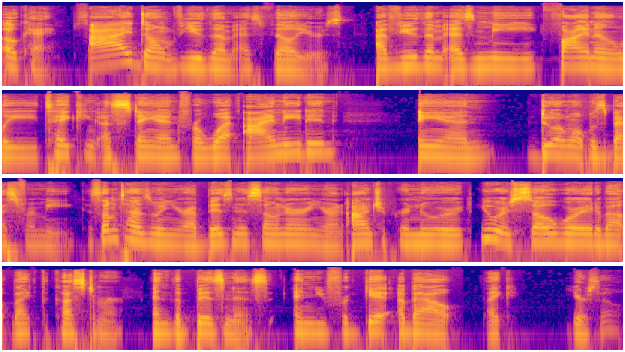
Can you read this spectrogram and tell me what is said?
okay, I don't view them as failures. I view them as me finally taking a stand for what I needed and doing what was best for me. Because sometimes when you're a business owner and you're an entrepreneur, you are so worried about like the customer and the business and you forget about yourself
